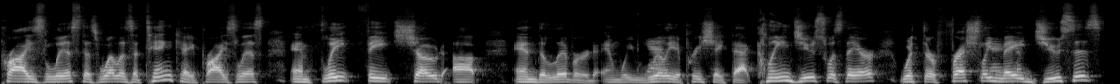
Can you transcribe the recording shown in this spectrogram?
prize list as well as a 10K prize list. And Fleet Feet showed up and delivered. And we yeah. really appreciate that. Clean Juice was there with their freshly yeah. made juices.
